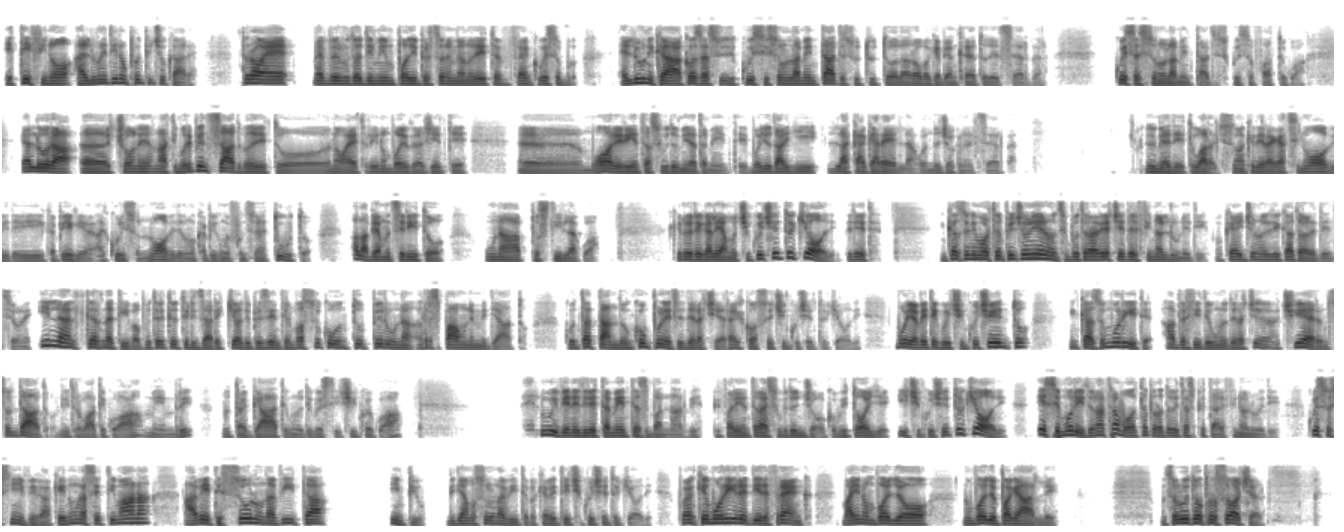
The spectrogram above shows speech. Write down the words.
e te fino a lunedì non puoi più giocare. Però è, è venuto a dirmi un po' di persone, mi hanno detto, Frank, questo è l'unica cosa su cui si sono lamentate su tutta la roba che abbiamo creato del server. Queste si sono lamentate su questo fatto qua. E allora eh, ci ho un attimo ripensato, poi ho detto, no, Ettore, io non voglio che la gente eh, muore e rientra subito immediatamente. Voglio dargli la cagarella quando gioca nel server. Lui mi ha detto: Guarda, ci sono anche dei ragazzi nuovi, devi capire che alcuni sono nuovi, devono capire come funziona tutto. Allora abbiamo inserito una postilla qua che noi regaliamo 500 chiodi, vedete? In caso di morte del prigioniero non si potrà riaccedere fino a lunedì, ok? Giorno dedicato alla redenzione. In alternativa potrete utilizzare chiodi presenti nel vostro conto per un respawn immediato contattando un componente della CR, il costo è 500 chiodi. Voi avete quei 500, in caso morite, avvertite uno della CR, un soldato, li trovate qua, membri, lo taggate uno di questi 5 qua, e lui viene direttamente a sbannarvi, vi fa rientrare subito in gioco, vi toglie i 500 chiodi e se morite un'altra volta però dovete aspettare fino a lunedì. Questo significa che in una settimana avete solo una vita in più vi diamo solo una vita perché avete 500 chiodi. Puoi anche morire e dire Frank, ma io non voglio, non voglio pagarli. Un saluto a ProSoccer.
